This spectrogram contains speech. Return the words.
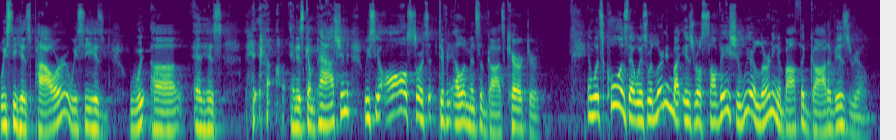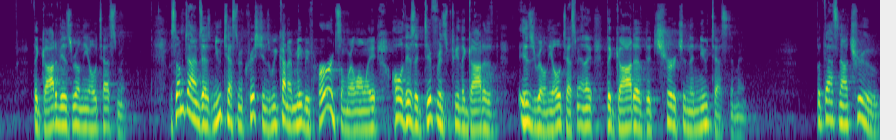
We see His power. We see His uh, and His and His compassion. We see all sorts of different elements of God's character. And what's cool is that as we're learning about Israel's salvation, we are learning about the God of Israel, the God of Israel in the Old Testament. But sometimes, as New Testament Christians, we kind of maybe have heard somewhere along the way, oh, there's a difference between the God of Israel in the Old Testament and the God of the church in the New Testament. But that's not true.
